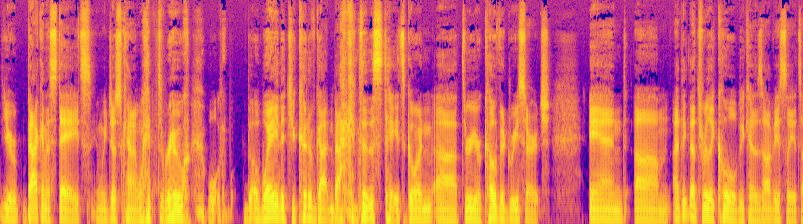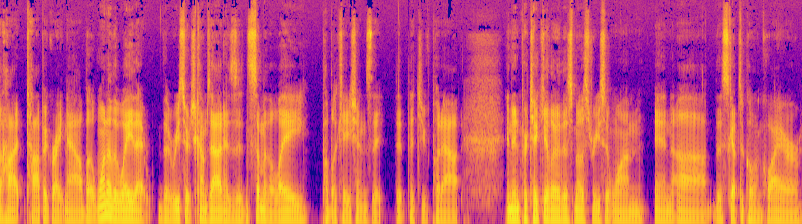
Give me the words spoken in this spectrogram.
you're back in the states, and we just kind of went through a way that you could have gotten back into the states going uh, through your COVID research and um, I think that's really cool because obviously it's a hot topic right now. But one of the way that the research comes out is in some of the lay publications that that, that you've put out, and in particular this most recent one in uh, the Skeptical Inquirer.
